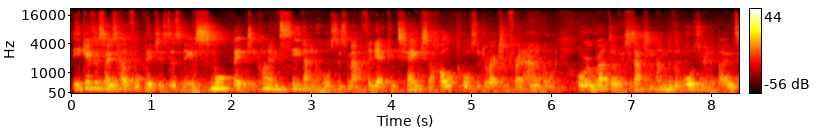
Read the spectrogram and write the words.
he gives us those helpful pictures, doesn't he? A small bit, you can't even see that in a horse's mouth, and yet it can change the whole course of direction for an animal. Or a rudder, which is actually under the water in a boat,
